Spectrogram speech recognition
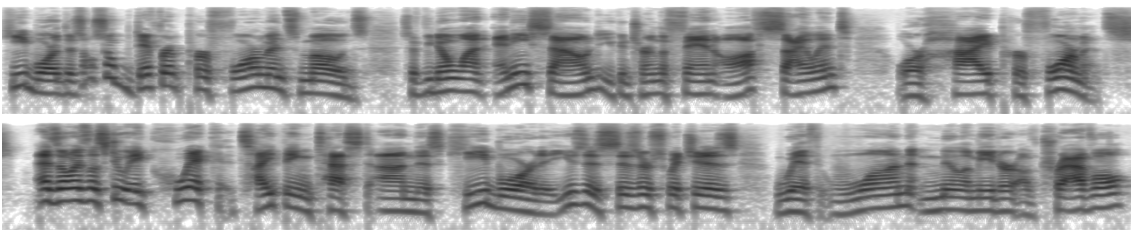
keyboard. There's also different performance modes. So if you don't want any sound, you can turn the fan off, silent, or high performance. As always, let's do a quick typing test on this keyboard. It uses scissor switches with one millimeter of travel.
